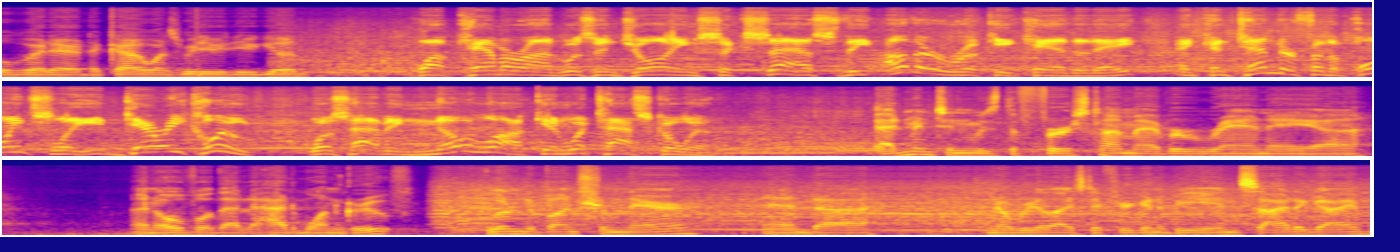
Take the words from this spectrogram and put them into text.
over there. The car was really, really good. While Camirand was enjoying success, the other rookie candidate and contender for the points lead, Gary Klutt, was having no luck in Wetaskiwin. Edmonton was the first time I ever ran a uh, an oval that had one groove. Learned a bunch from there, and uh, you know realized if you're going to be inside a guy,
